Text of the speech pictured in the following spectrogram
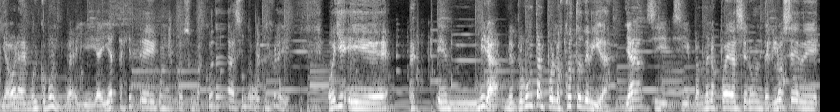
y ahora es muy común. Y hay harta gente con, con sus mascotas haciendo walking holiday. Oye, eh, eh, mira, me preguntan por los costos de vida, ¿ya? Si, si o menos puede hacer un desglose de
